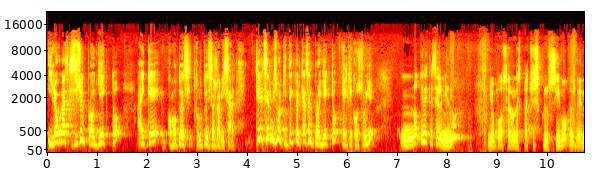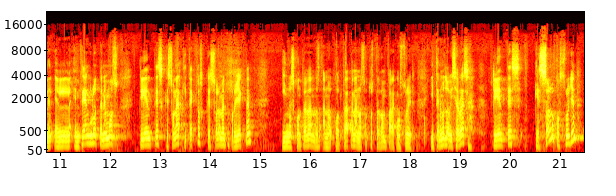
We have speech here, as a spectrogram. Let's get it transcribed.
Y luego, una vez que se hizo el proyecto, hay que, como tú, dices, revisar. ¿Tiene que ser el mismo arquitecto el que hace el proyecto que el que construye? No tiene que ser el mismo. Yo puedo ser un despacho exclusivo. En, Triángulo tenemos clientes que son arquitectos que solamente proyectan y nos contratan a, nos- contratan a nosotros perdón, para construir. Y tenemos lo viceversa, clientes que solo construyen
